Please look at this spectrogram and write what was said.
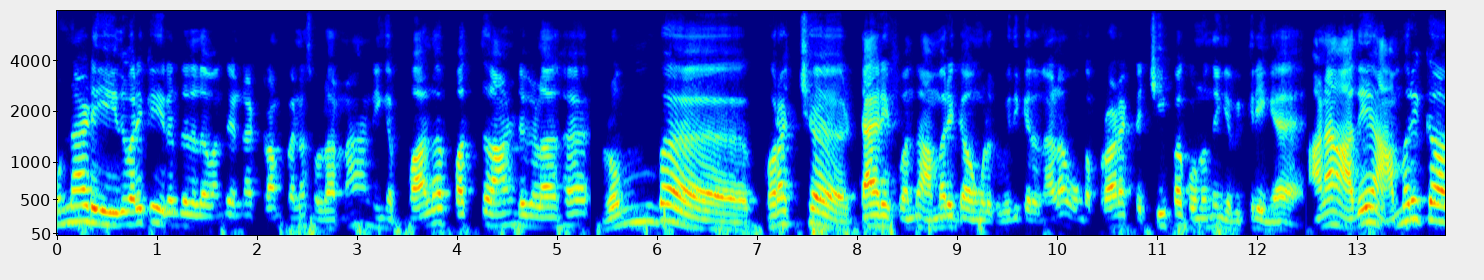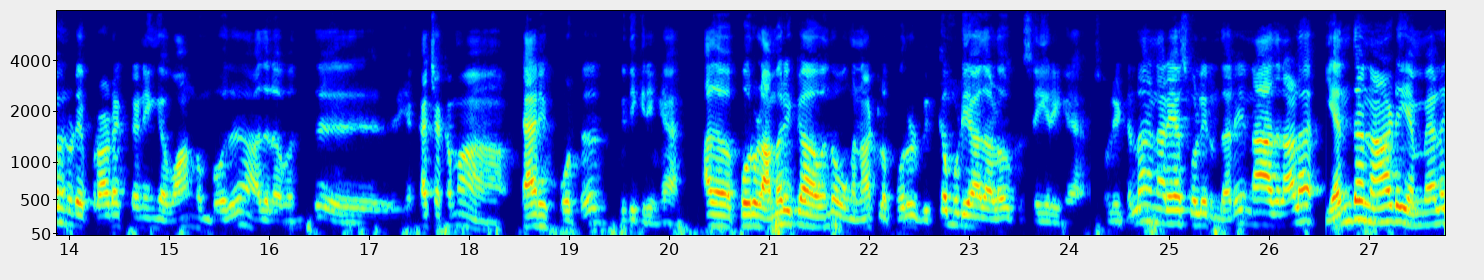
முன்னாடி இது வரைக்கும் இருந்ததில் வந்து என்ன ட்ரம்ப் என்ன சொல்கிறாருன்னா நீங்கள் பல பத்து ஆண்டுகளாக ரொம்ப குறைச்ச டேரிஃப் வந்து அமெரிக்கா உங்களுக்கு விதிக்கிறதுனால உங்கள் ப்ராடக்ட்டை சீப்பாக கொண்டு வந்து இங்கே விற்கிறீங்க ஆனால் அதே அமெரிக்காவினுடைய ப்ராடக்ட்டை நீங்கள் வாங்கும்போது அதில் வந்து எக்கச்சக்கமாக டேரிஃப் போட்டு விதிக்கிறீங்க. அதை பொருள் அமெரிக்கா வந்து உங்கள் நாட்டில் பொருள் விற்க முடியாத அளவுக்கு செய்கிறீங்க சொல்லிட்டு எல்லாம் நிறைய சொல்லியிருந்தாரு. நான் அதனால எந்த நாடு என் மேல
